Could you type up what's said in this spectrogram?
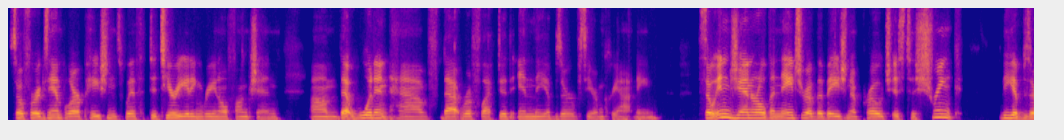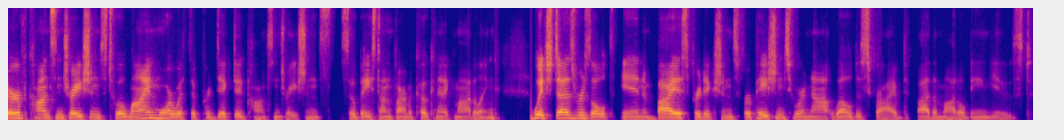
So, for example, our patients with deteriorating renal function um, that wouldn't have that reflected in the observed serum creatinine. So, in general, the nature of the Bayesian approach is to shrink the observed concentrations to align more with the predicted concentrations. So, based on pharmacokinetic modeling, which does result in biased predictions for patients who are not well described by the model being used.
